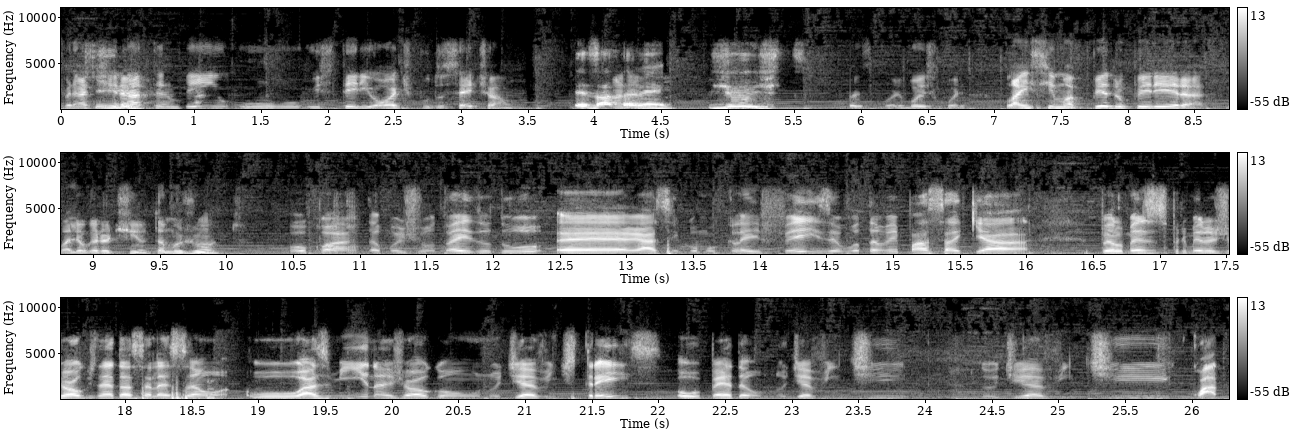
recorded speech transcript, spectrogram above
Pra que... tirar também o, o, estereótipo do 7x1. Exatamente, ah, justo. Boa escolha, boa escolha. Lá em cima, Pedro Pereira. Valeu, garotinho, tamo junto. Opa, tamo junto aí, Dudu. É, assim como o Clay fez, eu vou também passar aqui a pelo menos os primeiros jogos né, da seleção, o, as meninas jogam no dia 23, ou perdão, no dia 20, no dia 24.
